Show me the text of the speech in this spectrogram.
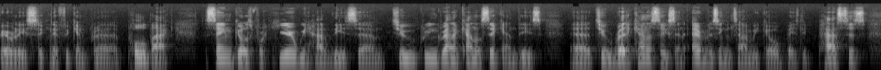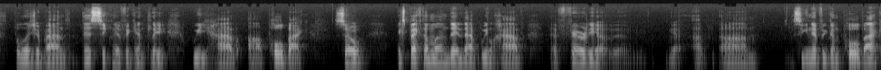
fairly significant uh, pullback. The same goes for here. We have these um, two green granite candlestick and these uh, two red candlesticks, and every single time we go basically past this Bollinger Band, this significantly, we have a pullback. So expect on Monday that we'll have a fairly uh, uh, um, significant pullback,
